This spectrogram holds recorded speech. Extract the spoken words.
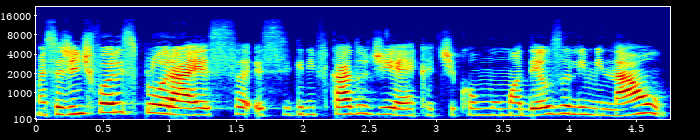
Mas se a gente for explorar essa, esse significado de Hecate como uma deusa liminal,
